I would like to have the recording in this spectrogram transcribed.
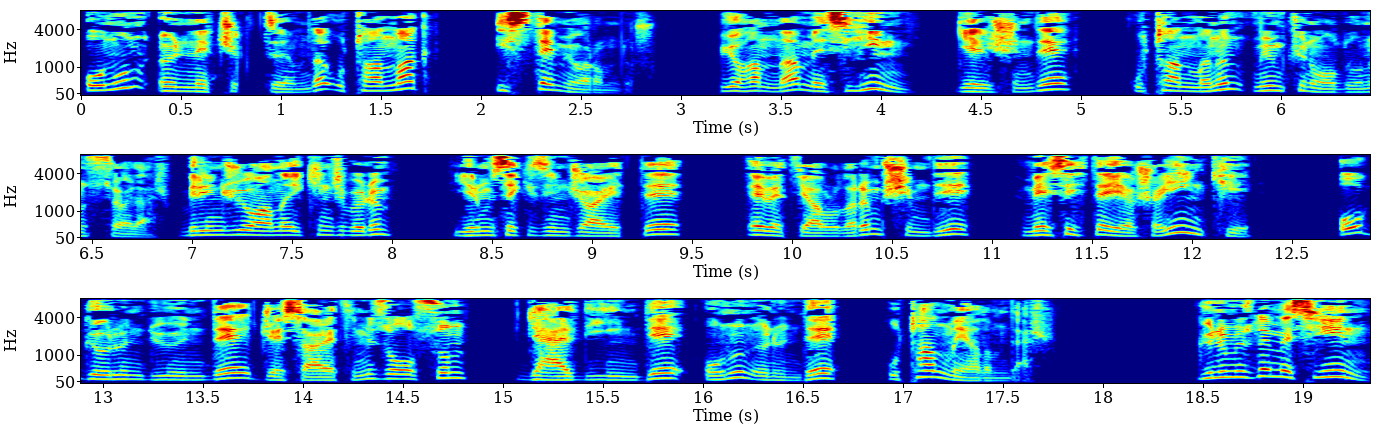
onun önüne çıktığımda utanmak istemiyorumdur. Yohanna Mesih'in gelişinde utanmanın mümkün olduğunu söyler. 1. Yohanna 2. bölüm 28. ayette evet yavrularım şimdi Mesih'te yaşayın ki o göründüğünde cesaretimiz olsun, geldiğinde onun önünde utanmayalım der. Günümüzde Mesih'in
